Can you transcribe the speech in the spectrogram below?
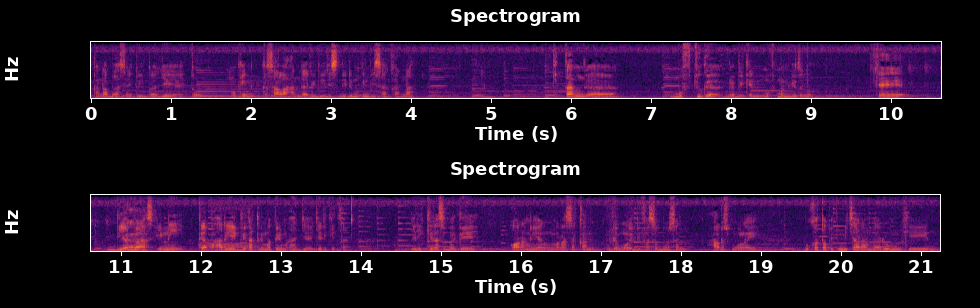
Karena bahasa itu itu aja ya itu mungkin kesalahan dari diri sendiri mungkin bisa. Karena kita nggak move juga nggak bikin movement gitu loh. Kayak dia Nggak. bahas ini tiap hari ya Oh. kita terima-terima aja. Jadi kita jadi kita sebagai orang yang merasakan udah mulai di fase bosan harus mulai buka topik pembicaraan baru mungkin.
